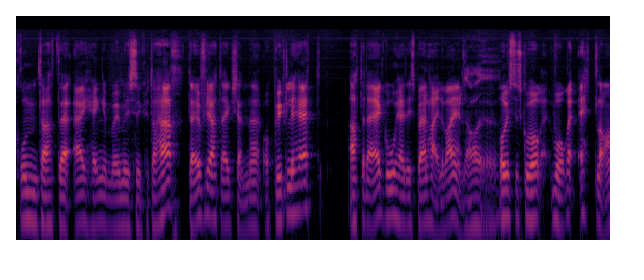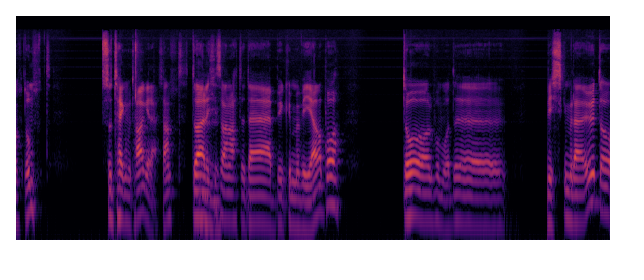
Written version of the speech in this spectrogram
grunnen til at jeg henger mye med disse gutta her, det er jo fordi at jeg kjenner oppbyggelighet, at det er godhet i spill hele veien. ja, ja, ja. Og hvis det skulle vært et eller annet dumt, så tar vi tak i det. sant? Da er det ikke sånn at det bygger vi videre på. Da er det på en måte visker vi det ut og,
